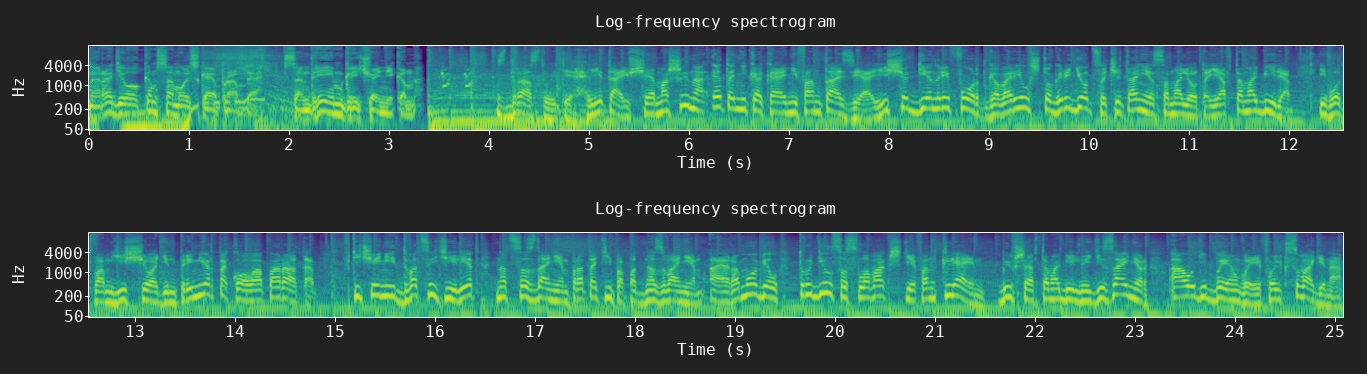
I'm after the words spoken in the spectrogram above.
на радио «Комсомольская правда» с Андреем Гречанником. Здравствуйте. Летающая машина — это никакая не фантазия. Еще Генри Форд говорил, что грядет сочетание самолета и автомобиля. И вот вам еще один пример такого аппарата. В течение 20 лет над созданием прототипа под названием «Аэромобил» трудился словак Штефан Кляйн, бывший автомобильный дизайнер Audi, BMW и Volkswagen.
